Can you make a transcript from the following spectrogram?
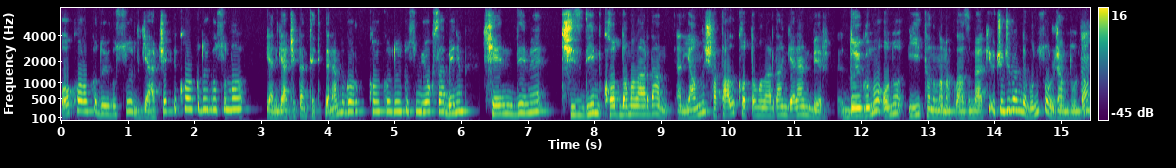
o korku duygusu gerçek bir korku duygusu mu yani gerçekten tetiklenen bir korku duygusu mu yoksa benim kendimi çizdiğim kodlamalardan yani yanlış hatalı kodlamalardan gelen bir duygumu onu iyi tanımlamak lazım belki. Üçüncü bölümde bunu soracağım Nurdan.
